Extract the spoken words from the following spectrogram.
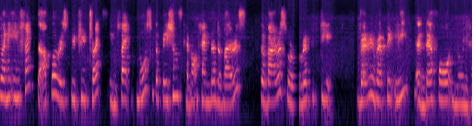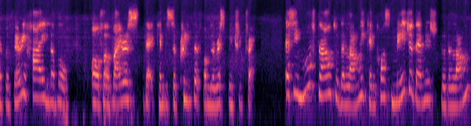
When it infects the upper respiratory tracts, in fact, most of the patients cannot handle the virus. The virus will replicate very rapidly, and therefore, you know, you have a very high level of a virus that can be secreted from the respiratory tract. As it moves down to the lung, it can cause major damage to the lung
